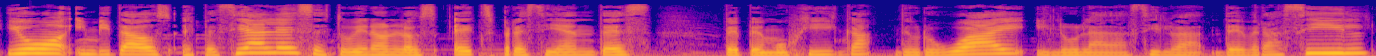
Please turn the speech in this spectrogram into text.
Y hubo invitados especiales. Estuvieron los expresidentes Pepe Mujica de Uruguay y Lula da Silva de Brasil.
